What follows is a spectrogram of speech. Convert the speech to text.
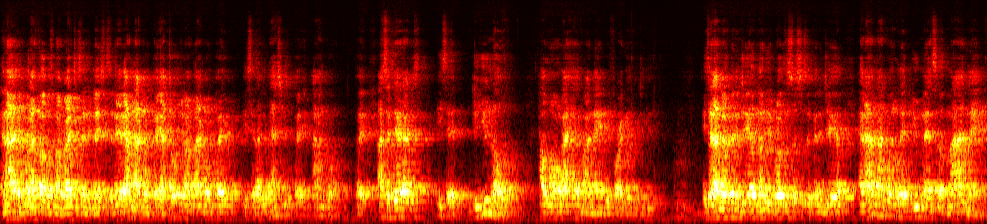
And I had what I thought was my righteous indignation said, Daddy, I'm not going to pay. I told you I'm not going to pay. He said, I didn't ask you to pay. I'm going to pay. I said, Dad, I just, he said, do you know how long I had my name before I gave it to you? He said, I've never been in jail. None of your brothers and sisters have been in jail. And I'm not going to let you mess up my name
